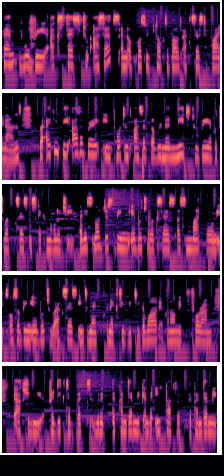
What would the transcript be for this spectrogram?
them will be access to assets. And of course, we've talked about access to finance. But I think the other very important asset that women need to be able to access is technology. And it's not just being able to access a smartphone, it's also being able to access internet connectivity. The World Economic Forum actually predicted that with the pandemic and the impact of the pandemic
